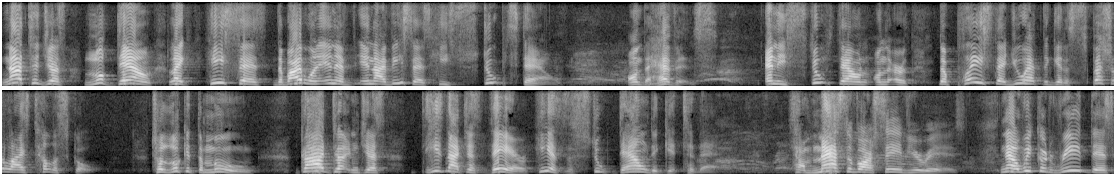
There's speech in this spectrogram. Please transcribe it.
not to just look down. Like he says, the Bible in NIV says he stoops down on the heavens and he stoops down on the earth. The place that you have to get a specialized telescope to look at the moon, God doesn't just, he's not just there, he has to stoop down to get to that. That's how massive our Savior is. Now, we could read this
